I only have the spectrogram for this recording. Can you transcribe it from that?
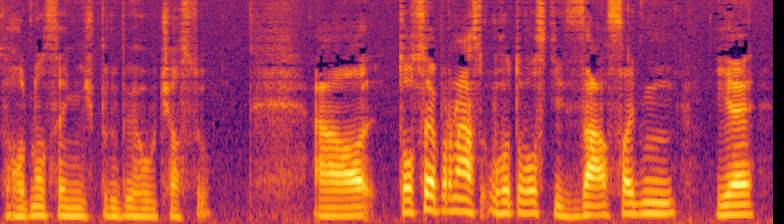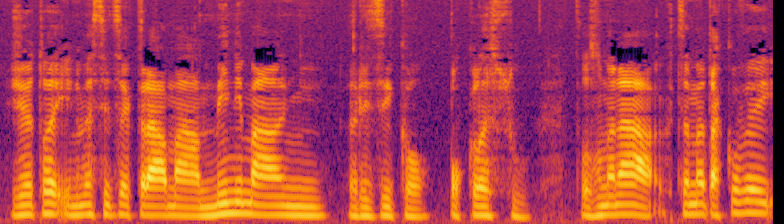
zhodnocení v průběhu času. A to, co je pro nás u hotovosti zásadní, je, že to je investice, která má minimální riziko poklesu. To znamená, chceme takový,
